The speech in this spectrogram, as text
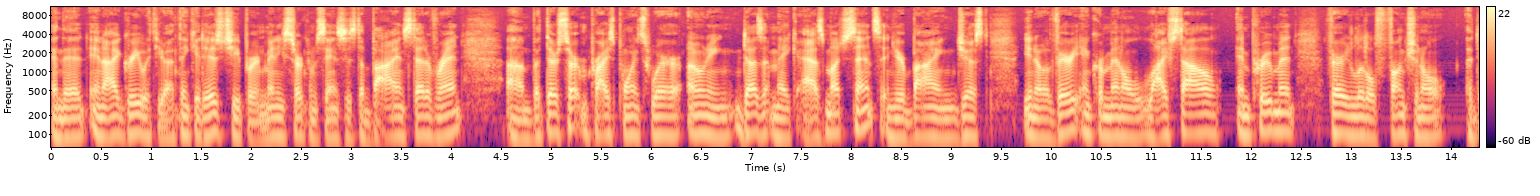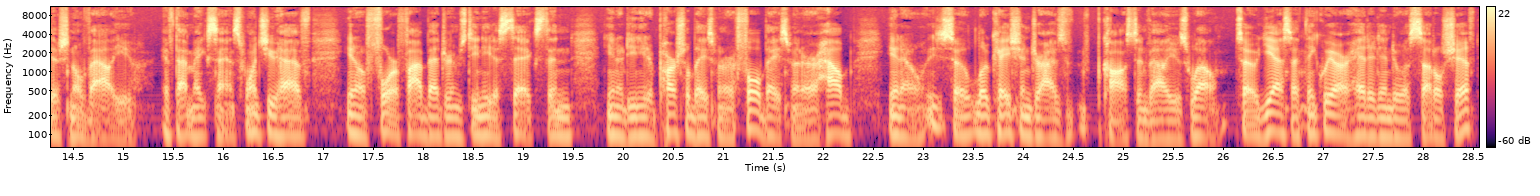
and that and I agree with you. I think it is cheaper in many circumstances to buy instead of rent, um, but there's certain price points where owning doesn't make as much sense and you're buying just you know a very incremental lifestyle improvement, very little functional additional value if that makes sense. Once you have, you know, four or five bedrooms, do you need a sixth? And, you know, do you need a partial basement or a full basement or how, you know, so location drives cost and value as well. So, yes, I think we are headed into a subtle shift.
